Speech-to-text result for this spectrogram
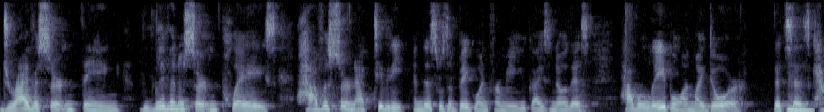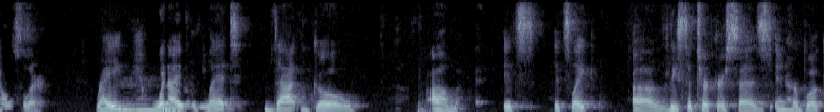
drive a certain thing, live in a certain place, have a certain activity. And this was a big one for me. You guys know this. Have a label on my door that says mm. counselor, right? Mm. When I let that go, um, it's it's like uh, Lysa TerKeurst says in her book,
